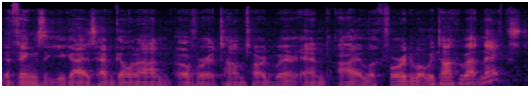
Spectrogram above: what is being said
the things that you guys have going on over at Tom's Hardware, and I look forward to what we talk about next.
